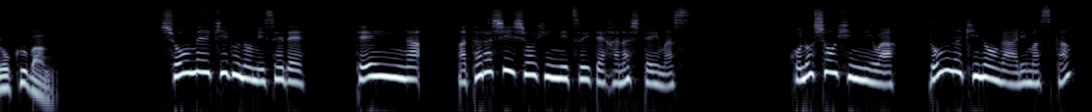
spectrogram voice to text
6番照明器具の店で店員が新しい商品について話しています。この商品にはどんな機能がありますか？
